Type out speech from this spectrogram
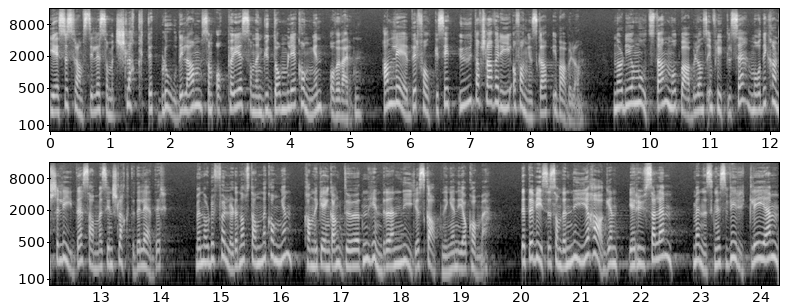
Jesus framstilles som et slaktet, blodig lam som opphøyes som den guddommelige kongen over verden. Han leder folket sitt ut av slaveri og fangenskap i Babylon. Når de gjør motstand mot Babylons innflytelse, må de kanskje lide sammen med sin slaktede leder. Men når du følger den oppstandende kongen, kan ikke engang døden hindre den nye skapningen i å komme. Dette vises som den nye hagen, Jerusalem, menneskenes virkelige hjem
